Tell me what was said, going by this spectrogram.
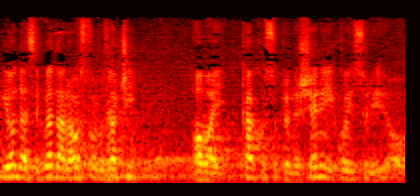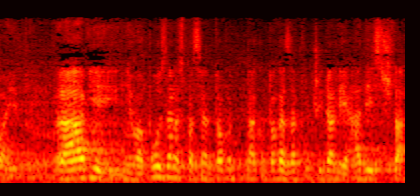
I onda se gleda na osnovu, znači, ovaj kako su prenešeni i koji su ovaj ravije i njeva pouzdanost, pa se na toga, nakon toga zaključi da li je hadis šta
